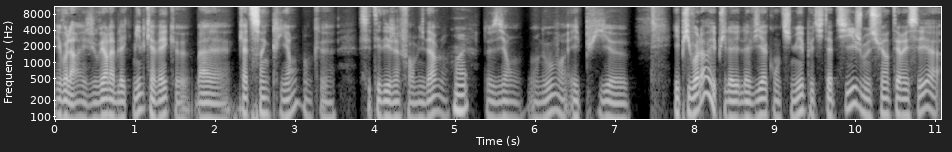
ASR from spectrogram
et voilà et j'ai ouvert la Black Milk avec euh, bah, 4-5 clients donc euh, c'était déjà formidable. Ouais. de se dire on, on ouvre et puis euh, et puis voilà et puis la, la vie a continué petit à petit. Je me suis intéressé à,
